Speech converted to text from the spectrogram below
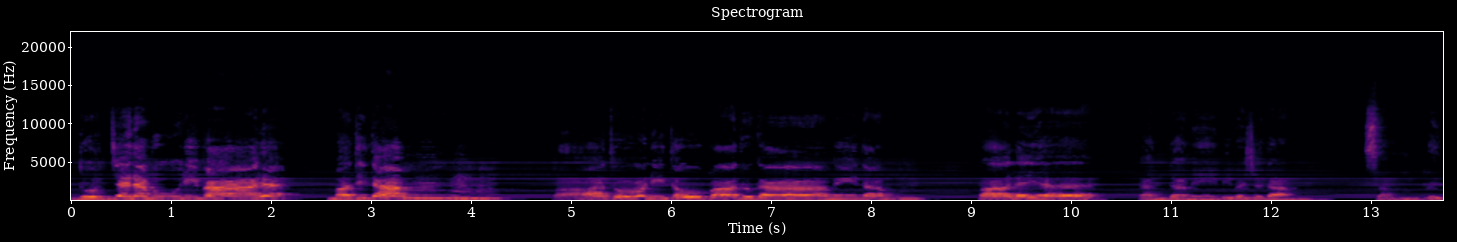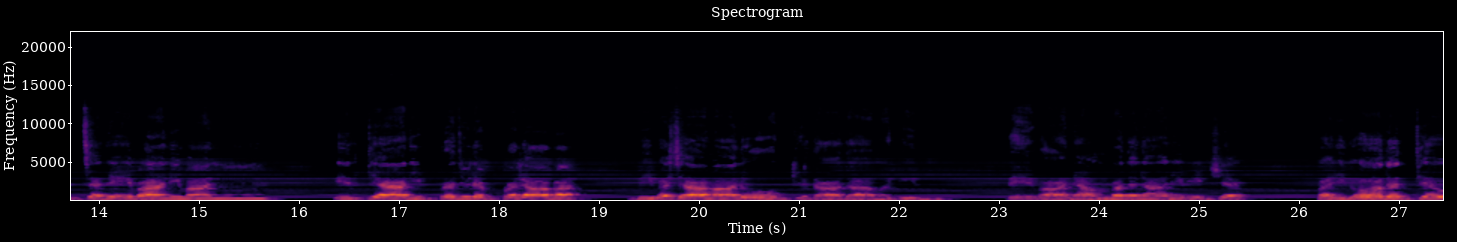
ദുർജന ഭൂരിഭാര മതിതം പാഥോനിധൗ പാതുകാമേതം പാലയ കന്ദമേ വിവശതം. സംപൃച്ഛ ദേവാനിമാൻ. ഇത്യാദി പ്രചുര പ്രലാപ വിവശാമാലോക്യ ദാദാമഹിം ദേവാനാം വദനാനി വീക്ഷ്യ പരിതോദധ്യൗ.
